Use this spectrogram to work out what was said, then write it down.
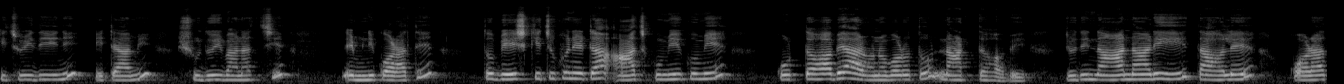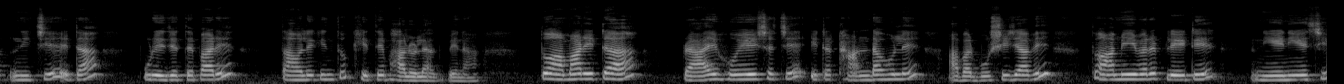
কিছুই দিইনি। এটা আমি শুধুই বানাচ্ছি এমনি কড়াতে। তো বেশ কিছুক্ষণ এটা আঁচ কমিয়ে কমিয়ে করতে হবে আর অনবরত নাড়তে হবে। যদি না নাড়ি তাহলে কড়া নিচে এটা পুড়ে যেতে পারে, তাহলে কিন্তু খেতে ভালো লাগবে না। তো আমার এটা প্রায় হয়ে এসেছে, এটা ঠান্ডা হলে আবার বসে যাবে। তো আমি এবারে প্লেটে নিয়ে নিয়েছি।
